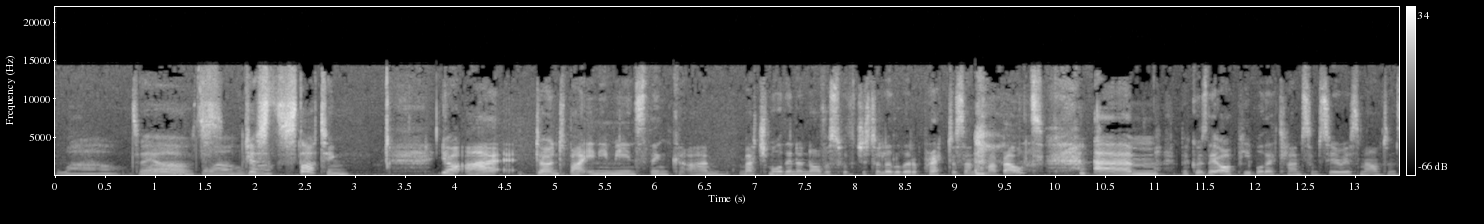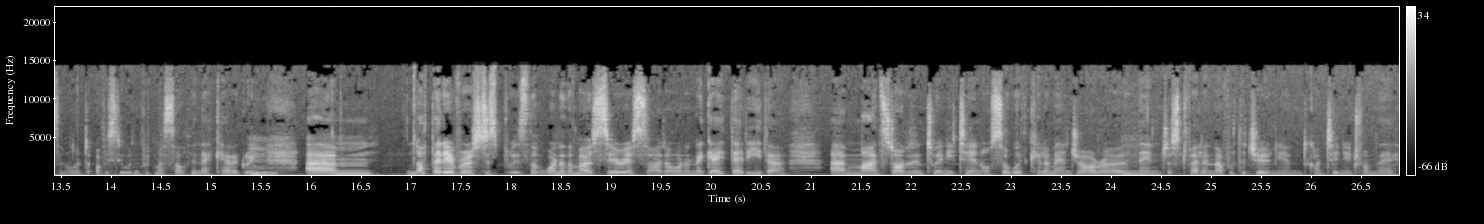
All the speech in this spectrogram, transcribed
Wow. So wow. yeah, wow. just wow. starting. Yeah, I don't by any means think I'm much more than a novice with just a little bit of practice under my belt. Um, because there are people that climb some serious mountains and would obviously wouldn't put myself in that category. Um, not that Everest is, is not one of the most serious, so I don't want to negate that either. Um, mine started in 2010 also with Kilimanjaro and then just fell in love with the journey and continued from there.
